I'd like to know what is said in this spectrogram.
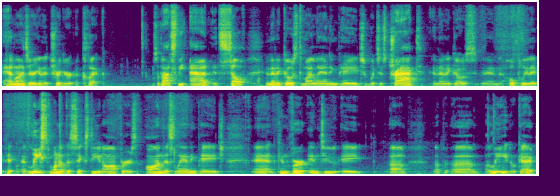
headlines that are going to trigger a click. So that's the ad itself, and then it goes to my landing page, which is tracked, and then it goes, and hopefully they pick at least one of the 16 offers on this landing page and convert into a um, a, um, a, lead, okay?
